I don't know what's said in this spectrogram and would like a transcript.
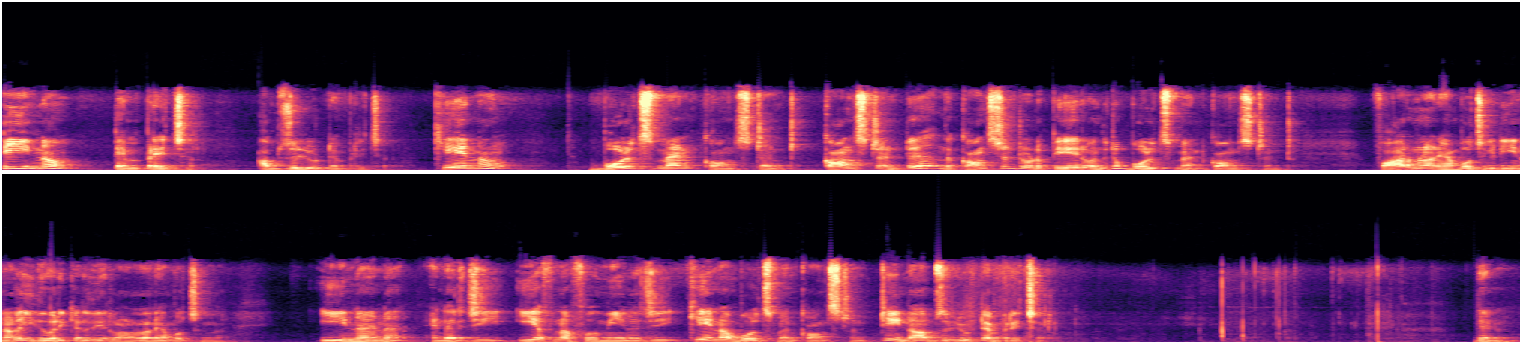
டீனா டெம்பரேச்சர் அப்சல்யூட் டெம்பரேச்சர் கேனா போல்ட்ஸ்மேன் கான்ஸ்டன்ட் கான்ஸ்டன்ட்டு அந்த கான்ஸ்டன்ட்டோட பேர் வந்துட்டு போல்ட்ஸ்மேன் கான்ஸ்டன்ட் ஃபார்முலா ஞாபகம் வச்சுக்கிட்டீங்கனால இது வரைக்கும் எழுதிடலாம். நல்லா ஞாபகம் வச்சுங்க ஈனா எனர்ஜி இஎஃப்னா ஃபெர்மி எனர்ஜி கேனா போல்ட்ஸ்மேன் கான்ஸ்டன்ட் டீனா அப்சல்யூட் டெம்பரேச்சர் தென்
